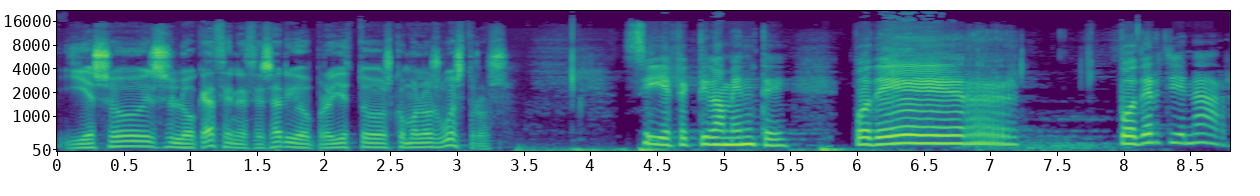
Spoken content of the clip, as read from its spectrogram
¿Y eso es lo que hace necesario proyectos como los vuestros? Sí, efectivamente. Poder Poder llenar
